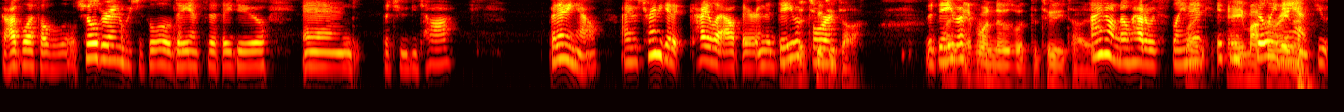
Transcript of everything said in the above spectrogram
God bless all the little children, which is the little dance that they do, and the chudita. But anyhow, I was trying to get it, Kyla out there, and the day the before. The day Like, before, everyone knows what the tutita is. I don't know how to explain It's it. It's "Hey, a silly dance. You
